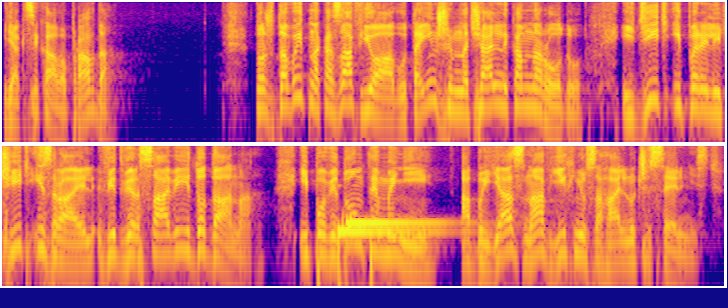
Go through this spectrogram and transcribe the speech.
Як цікаво, правда? Тож Давид наказав Йоаву та іншим начальникам народу: ідіть і перелічіть Ізраїль від Вірсавії до Дана, і повідомте мені, аби я знав їхню загальну чисельність.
